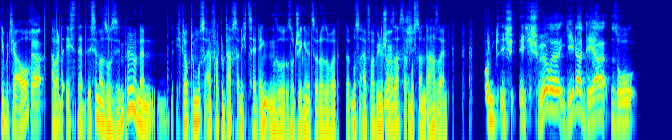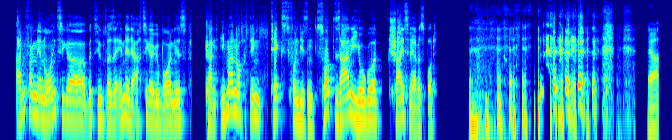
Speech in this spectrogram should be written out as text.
gibt es ja auch. ja. Aber das ist, das ist immer so simpel und dann, ich glaube, du musst einfach, du darfst halt nicht zerdenken, so, so Jingles oder sowas. Das muss einfach, wie du schon sagst, das muss dann da sein. Und ich, ich schwöre, jeder, der so Anfang der 90er beziehungsweise Ende der 80er geboren ist, kann immer noch den Text von diesem Zott-Sahne-Joghurt Scheiß-Werbespot. ja,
